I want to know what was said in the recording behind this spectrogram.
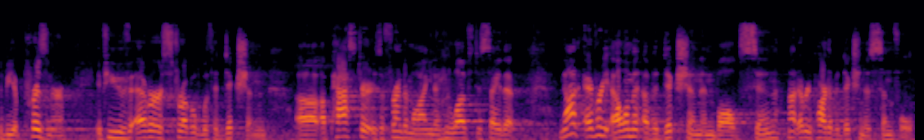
to be a prisoner if you've ever struggled with addiction. Uh, a pastor is a friend of mine, you know, he loves to say that not every element of addiction involves sin. Not every part of addiction is sinful.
